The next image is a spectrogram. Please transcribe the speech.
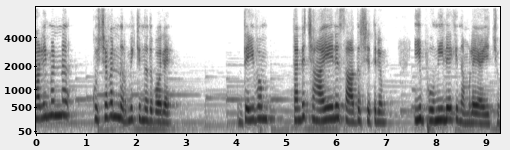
കളിമണ്ണ് കുശവൻ നിർമ്മിക്കുന്നത് പോലെ ദൈവം തന്റെ ഛായയിലെ സാദൃശ്യത്തിലും ഈ ഭൂമിയിലേക്ക് നമ്മളെ അയച്ചു.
